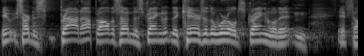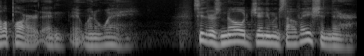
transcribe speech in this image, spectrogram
it started to sprout up, and all of a sudden, the, strangle, the cares of the world strangled it, and it fell apart, and it went away. See, there's no genuine salvation there.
